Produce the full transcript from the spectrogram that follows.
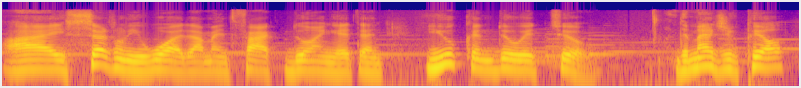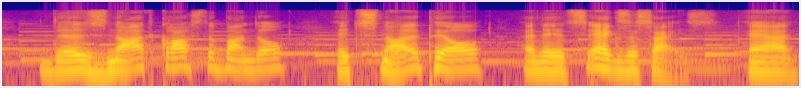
I certainly would. I'm in fact doing it and you can do it too. The magic pill does not cost a bundle, it's not a pill, and it's exercise. And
